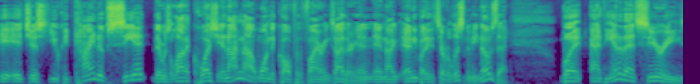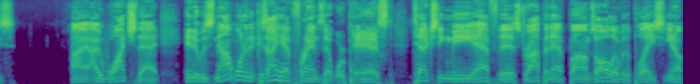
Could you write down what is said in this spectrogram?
it, it, just you could kind of see it. There was a lot of question, and I'm not one to call for the firings either. And, and I, anybody that's ever listened to me knows that. But at the end of that series, I, I, watched that, and it was not one of the because I have friends that were pissed, texting me f this, dropping f bombs all over the place. You know,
